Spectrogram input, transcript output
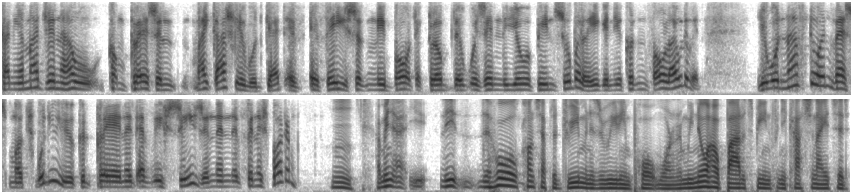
Can you imagine how complacent Mike Ashley would get if, if he suddenly bought a club that was in the European Super League and you couldn't fall out of it? You wouldn't have to invest much, would you? You could play in it every season and finish bottom. Hmm. I mean, uh, the the whole concept of dreaming is a really important one, and we know how bad it's been for Newcastle United,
